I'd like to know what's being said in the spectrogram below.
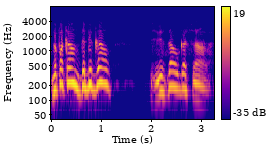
Но пока он добегал, звезда угасала.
